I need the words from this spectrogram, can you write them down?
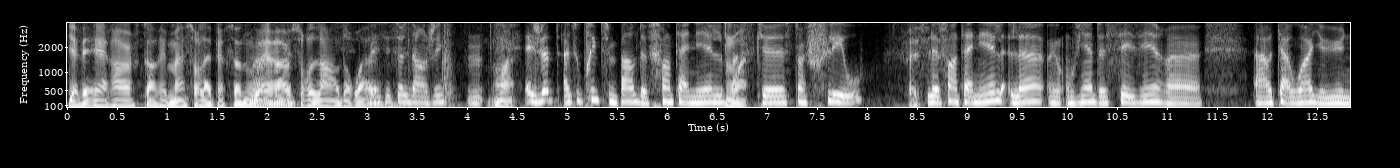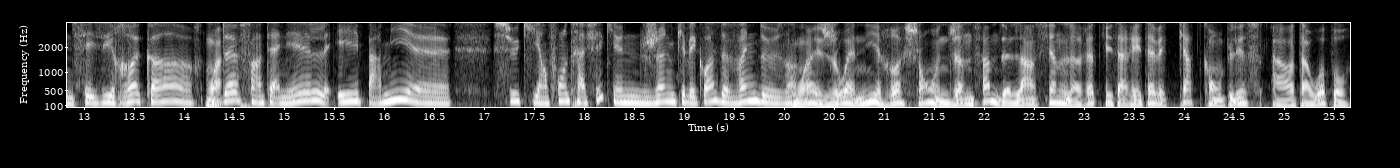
il y avait erreur carrément sur la personne ou erreur sur l'endroit. Ben, c'est ça le danger. Mm. Ouais. Et je veux à tout prix que tu me parles de fentanyl parce que c'est un fléau. Ben, Le fentanyl, là, on vient de saisir euh, à Ottawa, il y a eu une saisie record Ouais. de fentanyl et parmi euh, ceux qui en font le trafic, il y a une jeune québécoise de 22 ans. Ouais, Joanie Rochon, une jeune femme de l'ancienne Lorette qui est arrêtée avec quatre complices à Ottawa pour,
